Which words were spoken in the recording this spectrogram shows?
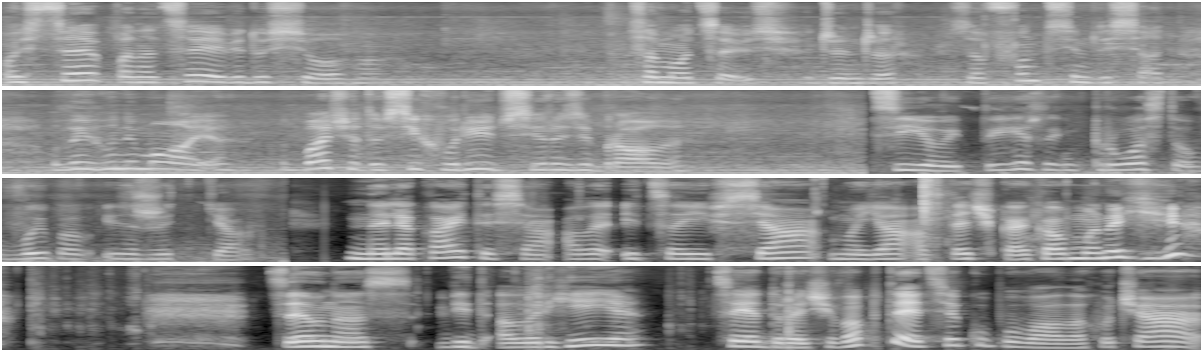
ось це панацея від усього. Саме оцей ось джинджер за фунт 70. Але його немає. От бачите, всі хворіють, всі розібрали. Цілий тиждень просто випав із життя. Не лякайтеся, але і це і вся моя аптечка, яка в мене є. Це у нас від алергії. Це я, до речі, в аптеці купувала, хоча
